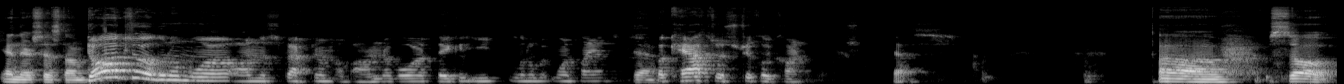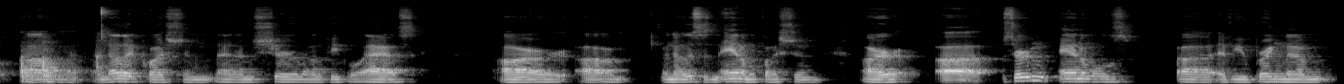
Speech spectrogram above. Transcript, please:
in their system. dogs are a little more on the spectrum of omnivore. They can eat a little bit more plants, Yeah. but cats are strictly carnivores. Yes. Um. So uh, another question that I'm sure a lot of people ask are, um, now this is an animal question, are uh, certain animals, uh, if you bring them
